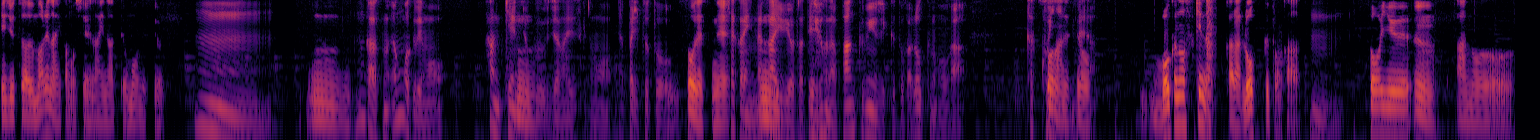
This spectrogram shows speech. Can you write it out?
芸術は生まれないかもしれないなって思うんですよ。うん。うん。なんかその音楽でも反権力じゃないですけども、やっぱりちょっとそうですね。社会に中指を立てるようなパンクミュージックとかロックの方がかっこいいそうなんですよ。僕の好きなからロックとか、うん、そういう、うん、あの、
